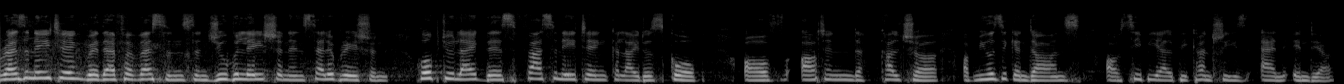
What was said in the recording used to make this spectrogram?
Resonating with effervescence and jubilation and celebration. Hope you like this fascinating kaleidoscope of art and culture, of music and dance, of CPLP countries and India.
